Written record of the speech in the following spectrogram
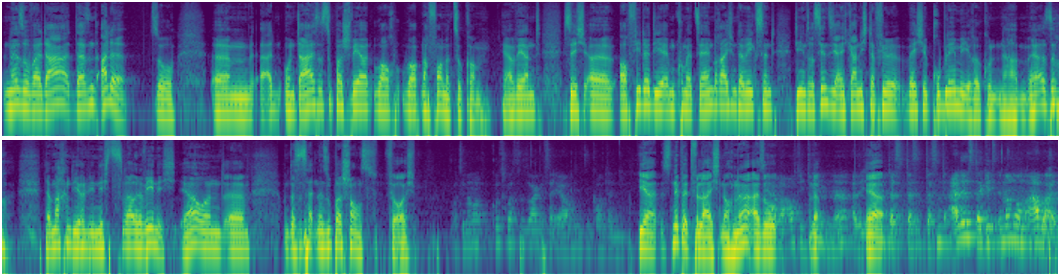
ne, so, weil da, da sind alle so. Ähm, äh, und da ist es super schwer, überhaupt, überhaupt nach vorne zu kommen. Ja, während sich äh, auch viele, die im kommerziellen Bereich unterwegs sind, die interessieren sich eigentlich gar nicht dafür, welche Probleme ihre Kunden haben. Ja, so, da machen die irgendwie nichts oder wenig. Ja, und, ähm, und das ist halt eine super Chance für euch. Wolltest du noch mal kurz was zu sagen? Ist ja eher auch ein bisschen Content. Ja, Snippet vielleicht noch, ne? Also, ja, aber auch die oder- Themen, ne? Also Ja. finde, das, das, das sind alles, da geht es immer nur um Arbeit.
